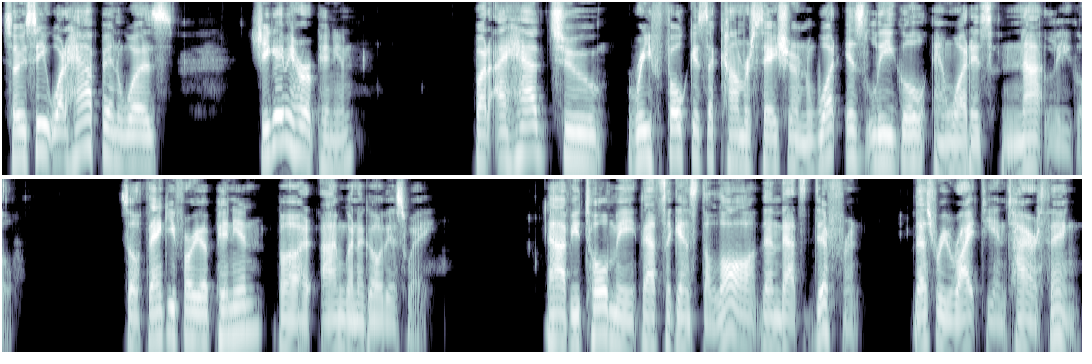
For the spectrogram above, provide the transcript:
So you see, what happened was she gave me her opinion, but I had to refocus the conversation on what is legal and what is not legal. So thank you for your opinion, but I'm going to go this way. Now, if you told me that's against the law, then that's different. Let's rewrite the entire thing.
